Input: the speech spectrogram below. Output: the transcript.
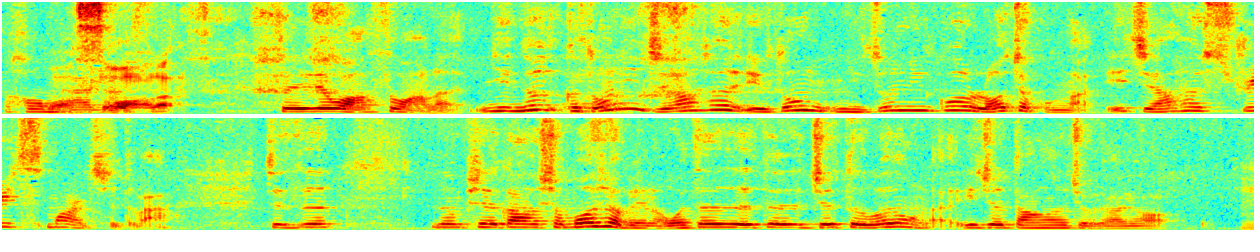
网 address，了，所以就网死网了。你侬搿种人其实浪向有种有种人觉着老结棍个，伊其实浪向 street smart 对伐？就是侬譬如讲小猫小病了，或者是都就走勿动了，伊就打个九幺幺。嗯。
